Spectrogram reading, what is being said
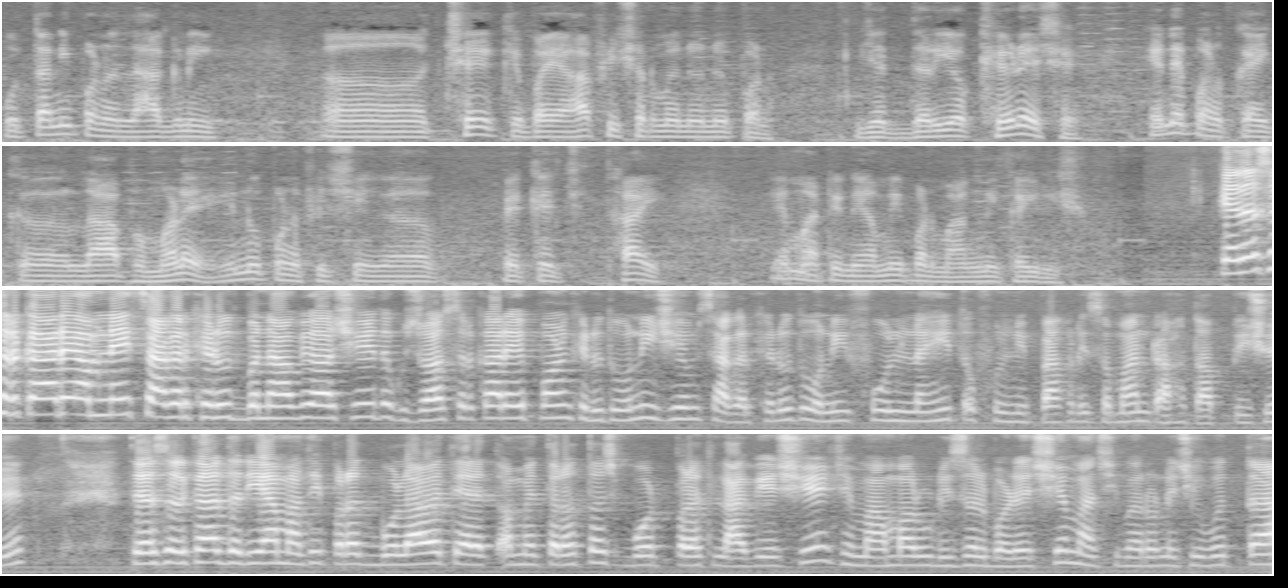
પોતાની પણ લાગણી છે કે ભાઈ આ ફિશરમેનોને પણ જે દરિયો ખેડે છે, એને પણ કંઈક લાભ મળે, એનું પણ ફિશિંગ પેકેજ થાય, એ માટેની અમે પણ માંગણી કરી છે. કેન્દ્ર સરકારે અમને સાગર ખેડૂત બનાવ્યા છે તો ગુજરાત સરકારે પણ ખેડૂતોની જેમ સાગર ખેડૂતોની ફૂલ નહીં તો ફૂલની પાકડી સમાન રાહત આપવી છે. ત્યારે સરકાર દરિયામાંથી પરત બોલાવે ત્યારે અમે તરત જ બોટ પરત લાવીએ છીએ, જેમાં અમારું ડીઝલ બળે છે. માછીમારોને જીવતતા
